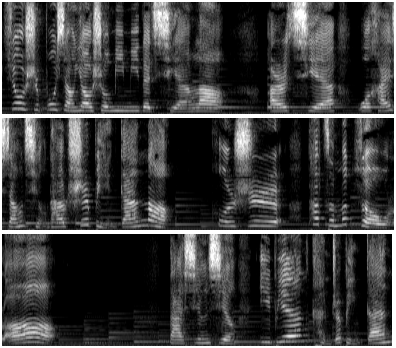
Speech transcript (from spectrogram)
就是不想要收咪咪的钱了。而且我还想请他吃饼干呢，可是他怎么走了？大猩猩一边啃着饼干，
